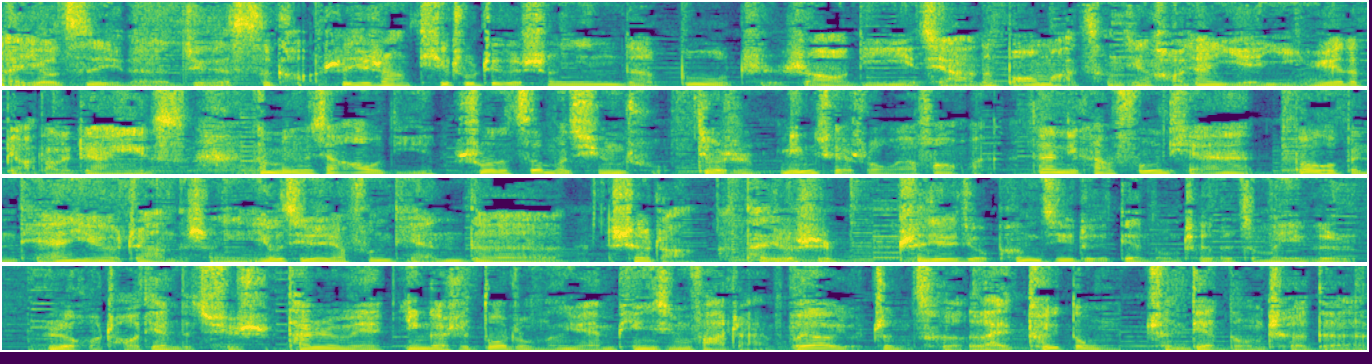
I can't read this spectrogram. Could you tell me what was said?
啊，有自己的这个思考。实际上，提出这个声音的不只是奥迪一家，那宝马曾经好像也隐约的表达了这样意思，但没有像奥迪说的这么清楚，就是明确说我要放缓。但你看丰田，包括本田也有这样的声音，尤其是像丰田的社长，他就是直接就抨击这个电动车的这么一个。热火朝天的趋势，他认为应该是多种能源平行发展，不要有政策来推动纯电动车的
